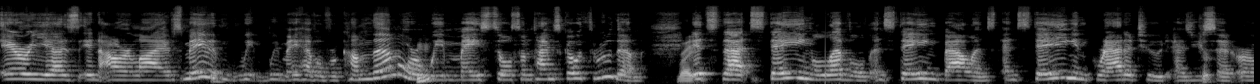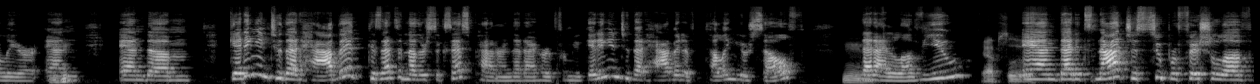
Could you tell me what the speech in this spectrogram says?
areas in our lives maybe we, we may have overcome them or mm-hmm. we may still sometimes go through them right. it's that staying leveled and staying balanced and staying in gratitude as you sure. said earlier mm-hmm. and mm-hmm. and um, getting into that habit because that's another success pattern that i heard from you getting into that habit of telling yourself mm. that I love you. Absolutely. And that it's not just superficial of,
